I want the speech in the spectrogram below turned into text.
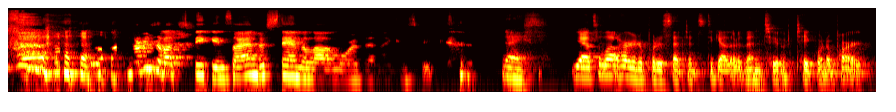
I'm nervous about speaking, so I understand a lot more than I can speak. nice. Yeah, it's a lot harder to put a sentence together than to take one apart.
